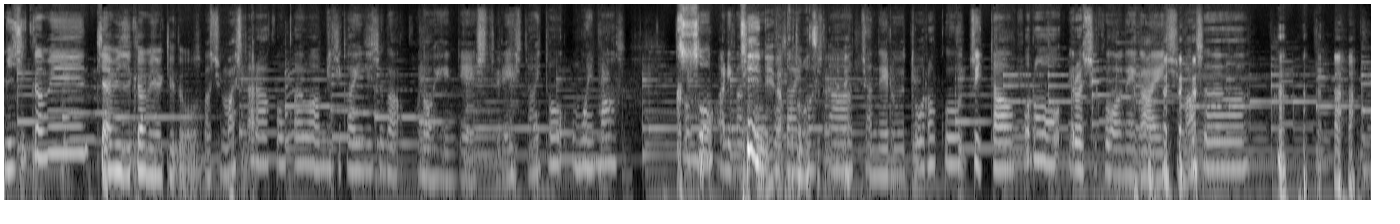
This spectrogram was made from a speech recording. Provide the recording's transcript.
短めっちゃ短めやけど、そうしましたら、今回は短いですが、この辺で失礼したいと思います。くそもありがとうございました。ねチャンネル登録、Twitter、フォローよろしくお願いします。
